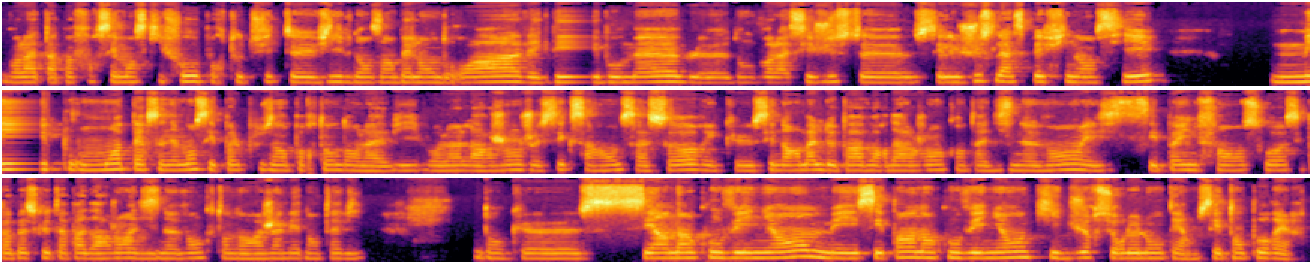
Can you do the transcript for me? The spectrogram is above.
voilà, pas forcément ce qu'il faut pour tout de suite vivre dans un bel endroit avec des beaux meubles. Donc voilà, c'est juste, euh, c'est juste l'aspect financier. Mais pour moi, personnellement, c'est pas le plus important dans la vie. Voilà, l'argent, je sais que ça rentre, ça sort et que c'est normal de pas avoir d'argent quand tu as 19 ans et c'est pas une fin en soi. C'est pas parce que t'as pas d'argent à 19 ans que tu n'en auras jamais dans ta vie. Donc, euh, c'est un inconvénient, mais c'est pas un inconvénient qui dure sur le long terme. C'est temporaire.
